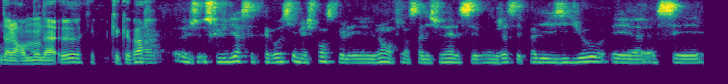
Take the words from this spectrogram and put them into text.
dans leur monde à eux, quelque part Ce que je veux dire, c'est très grossier, mais je pense que les gens en finance traditionnelle, c'est déjà, c'est pas des idiots et euh, c'est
